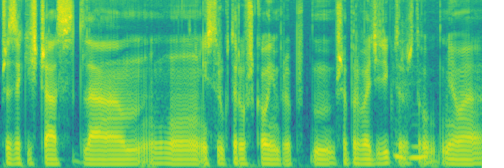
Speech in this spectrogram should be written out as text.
przez jakiś czas dla mm, instruktorów szkoły przeprowadzili, która mm -hmm. zresztą miała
